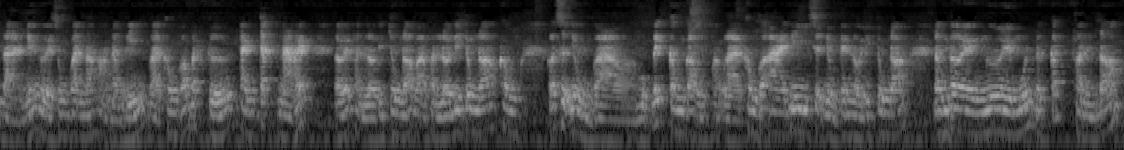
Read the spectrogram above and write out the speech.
là những người xung quanh đó họ đồng ý và không có bất cứ tranh chấp nào hết đối với phần lối đi chung đó. Và phần lối đi chung đó không có sử dụng vào mục đích công cộng hoặc là không có ai đi sử dụng trên lối đi chung đó. Đồng thời người muốn được cấp phần đó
